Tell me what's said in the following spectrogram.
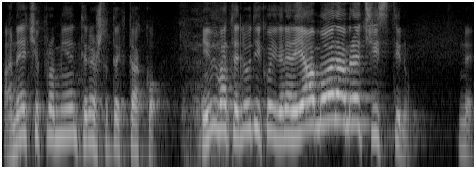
a neće promijeniti nešto tek tako. I imate ljudi koji ne, ja moram reći istinu. Ne,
